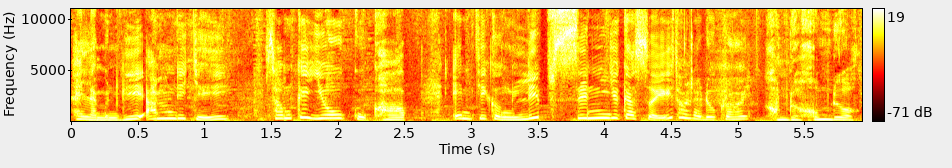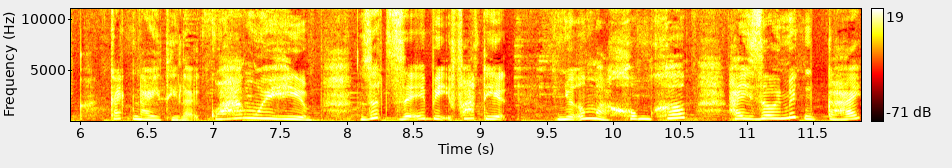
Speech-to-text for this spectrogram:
Hay là mình ghi âm đi chị. Xong cái vô cuộc họp Em chỉ cần lip sync với ca sĩ thôi là được rồi Không được không được, cách này thì lại quá nguy hiểm, rất dễ bị phát hiện. Nhỡ mà không khớp hay rơi mic một cái,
